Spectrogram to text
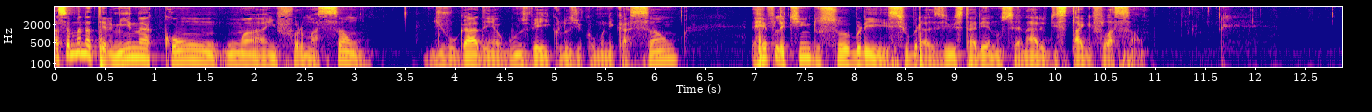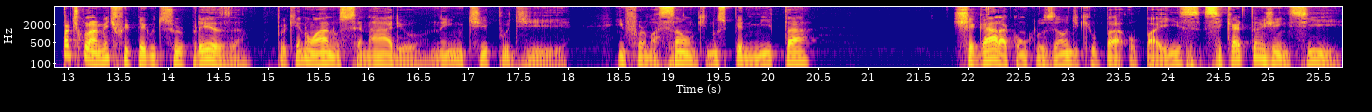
A semana termina com uma informação divulgada em alguns veículos de comunicação, refletindo sobre se o Brasil estaria num cenário de estagflação. Particularmente fui pego de surpresa, porque não há no cenário nenhum tipo de informação que nos permita chegar à conclusão de que o, o país sequer tangencie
